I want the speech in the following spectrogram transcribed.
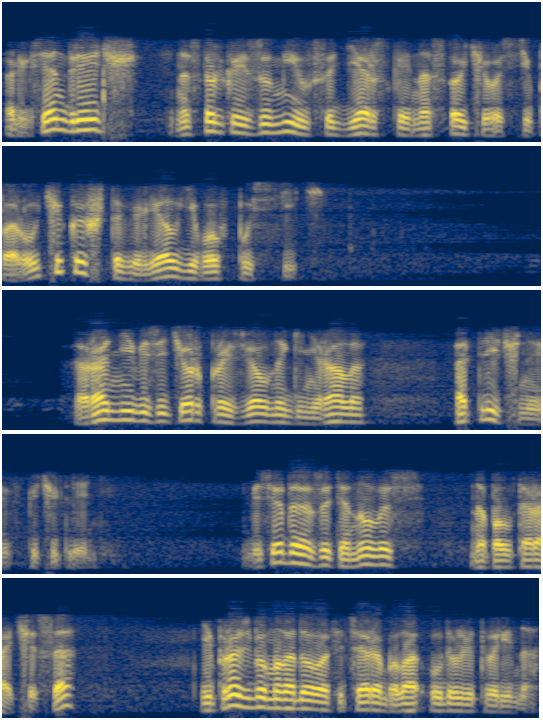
Алексей Андреевич настолько изумился дерзкой настойчивости поручика, что велел его впустить. Ранний визитер произвел на генерала отличное впечатление. Беседа затянулась на полтора часа, и просьба молодого офицера была удовлетворена.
